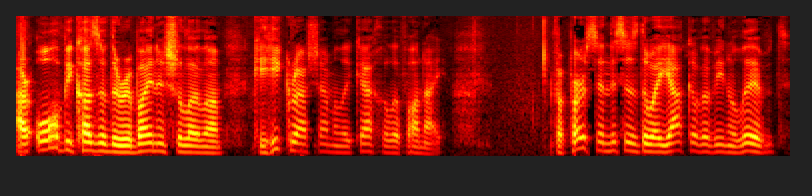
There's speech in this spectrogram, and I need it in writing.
are all because of the Ribbono Shel Olam kihikra Hashem. If a person, this is the way Yaakov Avinu lived.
